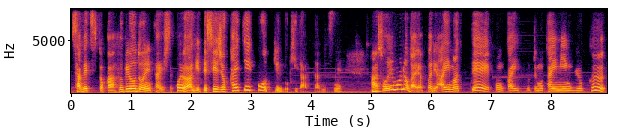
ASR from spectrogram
差別とか不平等に対して声を上げて政治を変えていこうっていう動きがあったんですね。あそういうものがやっぱり相まって今回とてもタイミングよく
